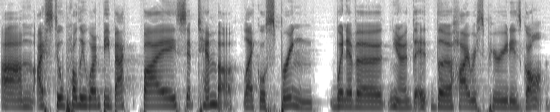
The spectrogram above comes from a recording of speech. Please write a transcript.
um, I still probably won't be back by September, like or spring, whenever you know the, the high risk period is gone.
